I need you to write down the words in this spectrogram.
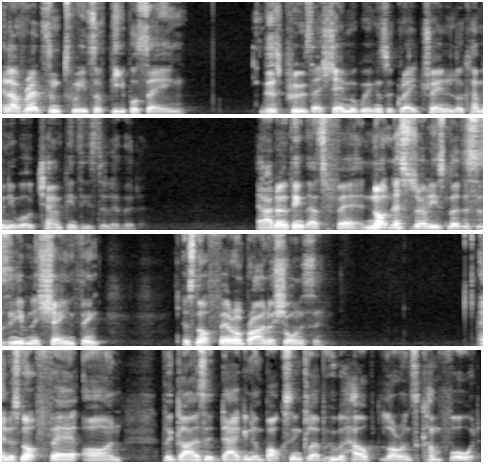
and I've read some tweets of people saying, this proves that Shane McGuigan's a great trainer. Look how many world champions he's delivered. And I don't think that's fair. Not necessarily, it's not, this isn't even a Shane thing. It's not fair on Brian O'Shaughnessy. And it's not fair on the guys at Dagenham Boxing Club who helped Lawrence come forward.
